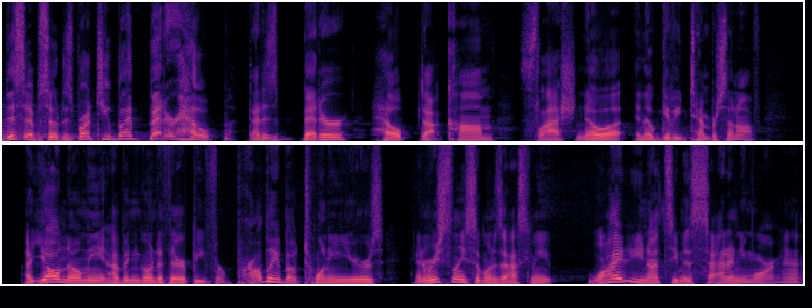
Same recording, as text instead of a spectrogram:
This episode is brought to you by BetterHelp. That is betterhelp.com slash Noah, and they'll give you 10% off. Uh, y'all know me. I've been going to therapy for probably about 20 years. And recently someone was asking me, why do you not seem as sad anymore? And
